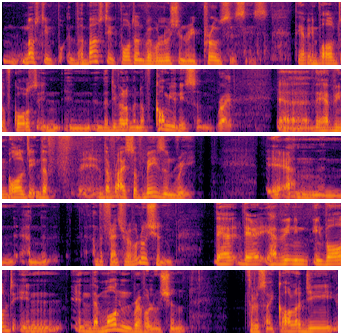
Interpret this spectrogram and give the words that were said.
most the most important revolutionary processes. They have involved, of course, in, in, the development of communism. Right. Uh, they have been involved in the in the rise of Masonry, and and and the French Revolution. They, they have been involved in, in the modern revolution through psychology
